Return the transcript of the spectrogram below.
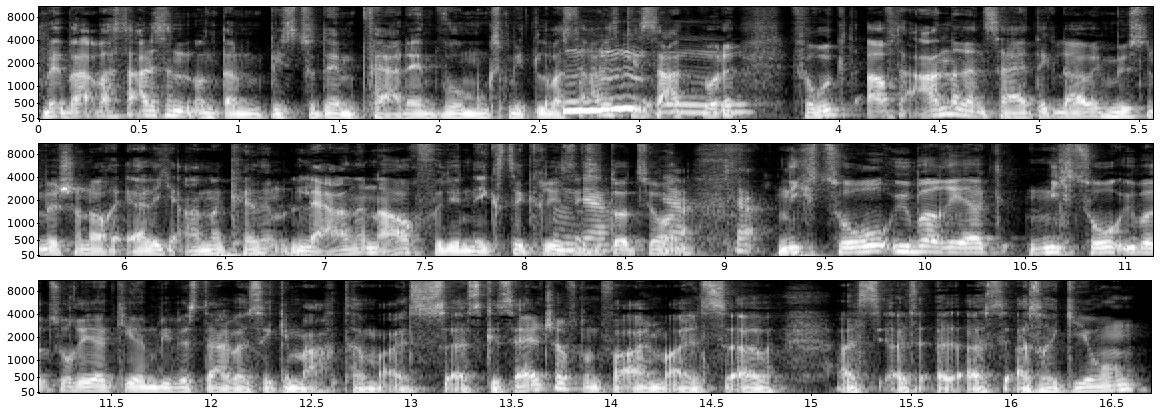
was da alles und dann bis zu dem Pferdeentwurmungsmittel, was da Mhm. alles gesagt wurde, verrückt. Auf der anderen Seite, glaube ich, müssen wir schon auch ehrlich anerkennen, lernen auch für die nächste Krisensituation, Ja, ja, ja. nicht so überreag nicht so über zu reagieren, wie wir es teilweise gemacht haben als, als Gesellschaft und vor allem als, äh, als, als, als, als Regierung.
